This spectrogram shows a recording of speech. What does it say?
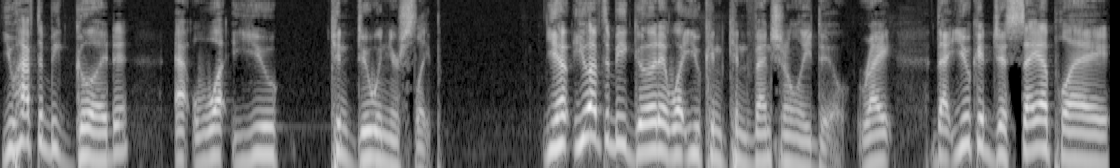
you have to be good at what you can do in your sleep you have, you have to be good at what you can conventionally do right that you could just say a play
